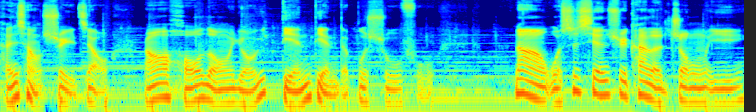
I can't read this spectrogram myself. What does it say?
很想睡觉，然后喉咙有一点点的不舒服。那我是先去看了中医，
